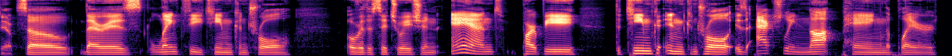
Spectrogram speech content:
Yep. so there is lengthy team control over the situation and part B, the team in control is actually not paying the player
